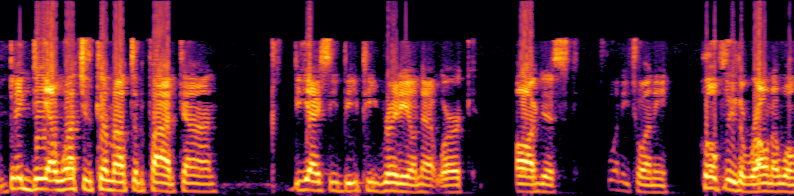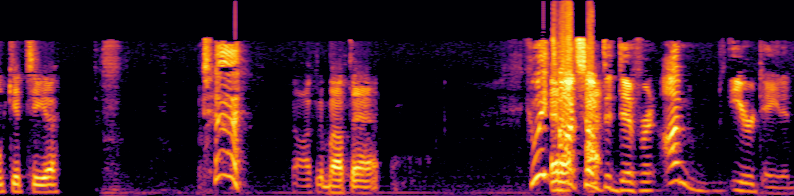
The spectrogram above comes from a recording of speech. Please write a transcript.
me. Big D, I want you to come out to the PodCon, BICBP Radio Network, August 2020. Hopefully the Rona won't get to you. Talking about that. Can we And talk I- something different? I'm irritated.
